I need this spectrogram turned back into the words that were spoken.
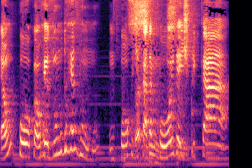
É um pouco, é o resumo do resumo. Um pouco de Sim, cada coisa, sim. explicar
